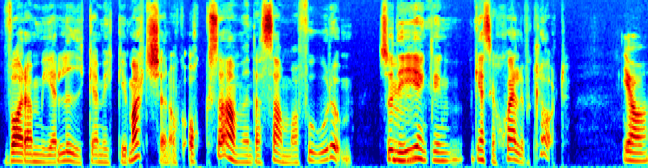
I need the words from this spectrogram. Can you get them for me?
vara med lika mycket i matchen och också använda samma forum. Så mm. det är mm. egentligen ganska självklart. Ja,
